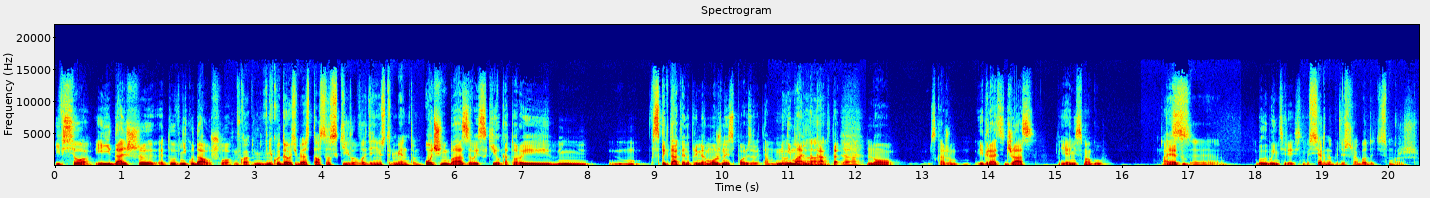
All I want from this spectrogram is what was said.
и все. И дальше это в никуда ушло. Ну как в никуда? У тебя остался скилл владение инструментом. Очень базовый скилл, который в спектакле, например, можно использовать там ну, минимально да, как-то. Да. Но, скажем, играть джаз я не смогу. А С, это э... было бы интереснее. Усердно будешь работать и сможешь.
